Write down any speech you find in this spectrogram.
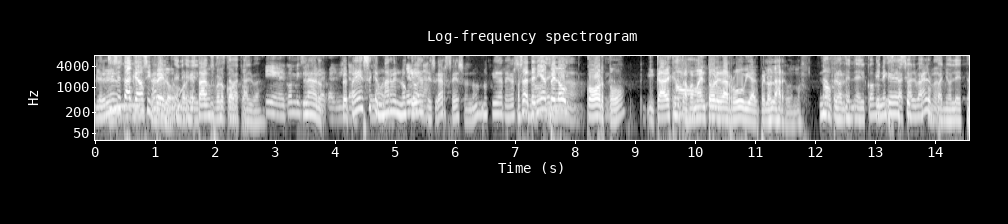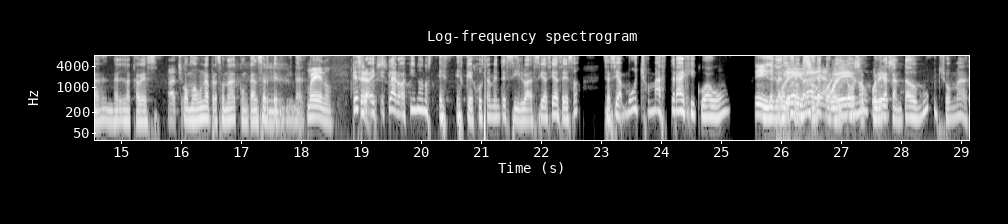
Sí se estaba quedando sin pelo, ¿no? porque estaba con su pelo estaba corto. calva. Sí, en el cómic sí Claro, calvita. pero parece que. Marvel no quería arriesgarse eso, ¿no? No quería arriesgarse. O sea, tenía el pelo corto y cada vez que se transformaba en Thor pero- era rubia, pelo largo, ¿no? No, pero en el cómic tiene que está calva, con pañoleta en la cabeza. Ah, como una persona con cáncer terminal. Bueno, ¿qué Pero, será? eh, pues? claro, aquí no nos. Es, es que justamente si lo hacías, hacías eso, se hacía mucho más trágico aún. Sí, y la la por eso, disonancia con por el tono hubiera cantado mucho más.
